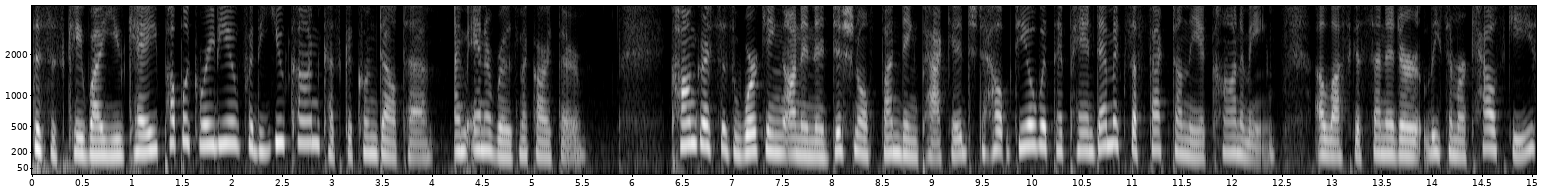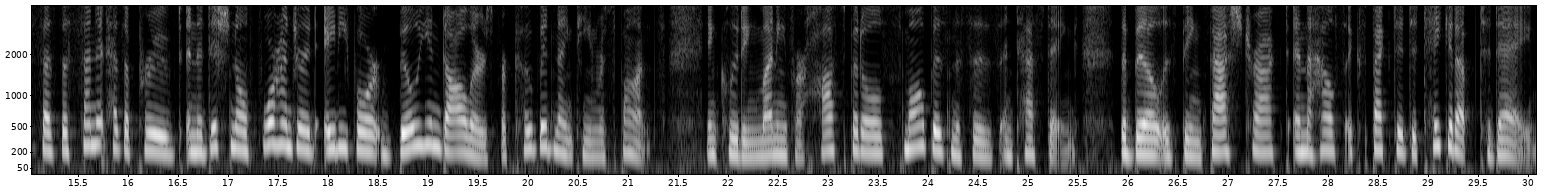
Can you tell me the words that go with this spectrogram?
This is KYUK Public Radio for the Yukon Kuskokwim Delta. I'm Anna Rose MacArthur. Congress is working on an additional funding package to help deal with the pandemic's effect on the economy. Alaska Senator Lisa Murkowski says the Senate has approved an additional $484 billion for COVID 19 response, including money for hospitals, small businesses, and testing. The bill is being fast tracked, and the House expected to take it up today.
